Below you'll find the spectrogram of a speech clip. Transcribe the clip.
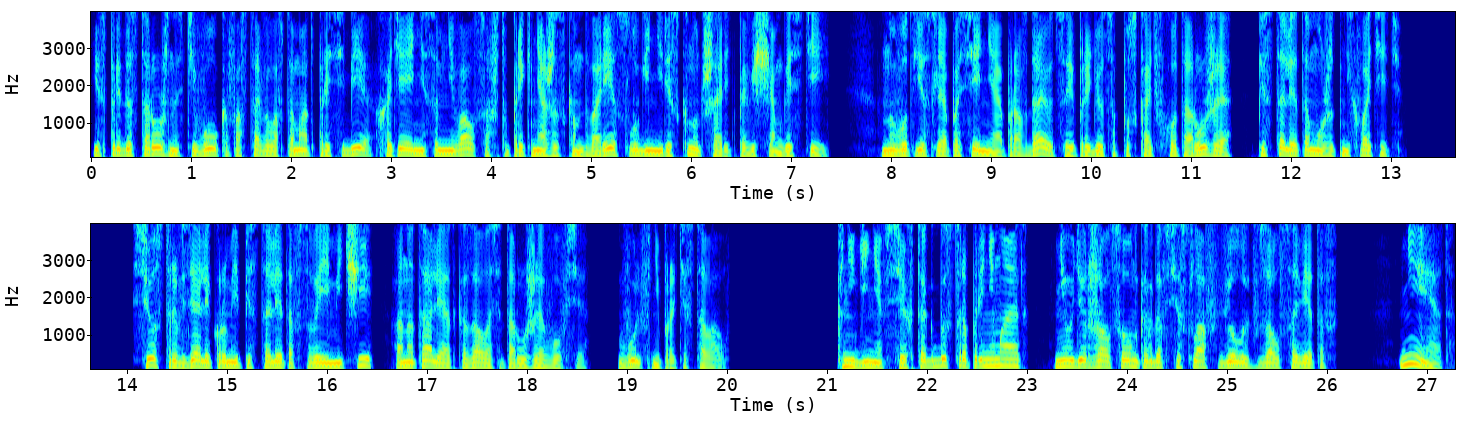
Из предосторожности Волков оставил автомат при себе, хотя и не сомневался, что при княжеском дворе слуги не рискнут шарить по вещам гостей. Но вот если опасения оправдаются и придется пускать в ход оружие, пистолета может не хватить. Сестры взяли кроме пистолетов свои мечи, а Наталья отказалась от оружия вовсе. Вульф не протестовал. «Княгиня всех так быстро принимает?» Не удержался он, когда Всеслав ввел их в зал советов. «Нет,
